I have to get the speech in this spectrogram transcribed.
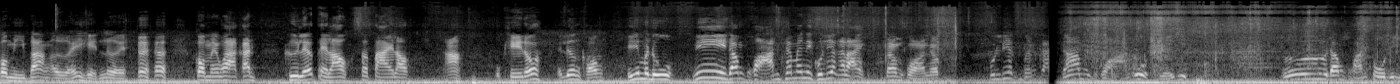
ก็มีบ้างเออให้เห็นเลย ก็ไม่ว่ากัน คือแล้วแต่เราสไตล์เรา อะโอเคเนาะในเรื่องของทีนี้มาดูนี่ดำขวานใช่ไหมนี่คุณเรียกอะไรด้ามขวานครับ คุณเรียกเหมือนกันดำขวานโอ้สวยดิเออดำขวานโตดี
